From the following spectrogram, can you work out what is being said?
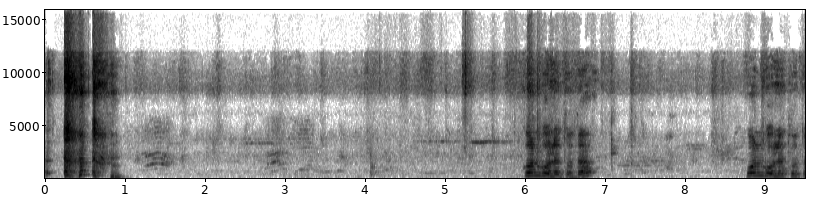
कोण बोलत होतं? कोण बोलत होत?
